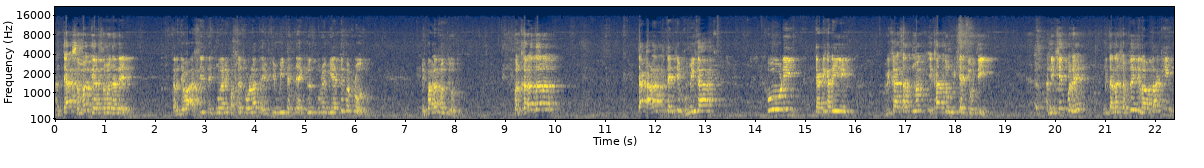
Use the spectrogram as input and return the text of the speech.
आणि त्या समज गैरसमजाने कारण जेव्हा आशिष देशमुखांनी पक्ष सोडला त्या दिवशी मी त्यांच्या एक दिवस पूर्वी मी यांचे म्हटलो होतो. मी पालकमंत्री होतो. पण खरं तर त्या काळात त्यांची भूमिका थोडी त्या ठिकाणी विकासात्मक एखाद दोन विषयाची होती. निश्चितपणे मी त्यांना शब्द दिला होता की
